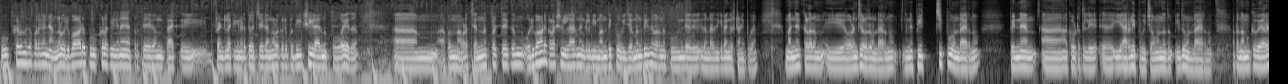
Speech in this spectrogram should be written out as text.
പൂക്കൾ എന്നൊക്കെ പറഞ്ഞാൽ ഞങ്ങൾ ഒരുപാട് പൂക്കളൊക്കെ ഇങ്ങനെ പ്രത്യേകം പാക്ക് ഈ ഫ്രണ്ടിലൊക്കെ ഇങ്ങനെ എടുത്ത് വെച്ചേക്ക്. ഞങ്ങളൊക്കെ ഒരു പ്രതീക്ഷയിലായിരുന്നു പോയത്. അപ്പം അവിടെ ചെന്നപ്പോഴത്തേക്കും ഒരുപാട് കളക്ഷൻ ഇല്ലായിരുന്നെങ്കിലും ഈ മന്തിപ്പൂ ഈ ജമന്തി എന്ന് പറഞ്ഞ പൂവിന്റെ ഒരു ഇതുണ്ടായിരുന്നു. എനിക്ക് ഭയങ്കര ഇഷ്ടമാണ് ഈ പൂവ്. മഞ്ഞ കളറും ഈ ഓറഞ്ച് കളറും ഉണ്ടായിരുന്നു. പിന്നെ പിച്ചിപ്പൂ ഉണ്ടായിരുന്നു. പിന്നെ ആ കൂട്ടത്തിൽ ഈ അരളിപ്പൂ ഈ ചുമന്നതും ഇതും ഉണ്ടായിരുന്നു. അപ്പം നമുക്ക് വേറെ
